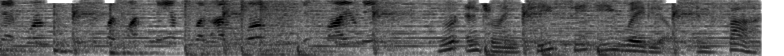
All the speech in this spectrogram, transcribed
network. This is like my family. Like I love this environment. You're entering TCE Radio in five,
